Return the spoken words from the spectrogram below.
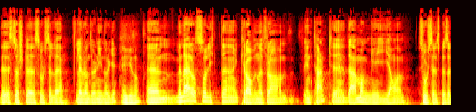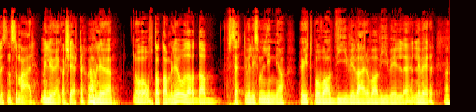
det største solcelleleverandøren i Norge. Ikke sant? Um, men det er også litt eh, kravene fra internt. Eh, Det er mange i solcellespesialisten som er miljøengasjerte og, miljø, og opptatt av miljø, og da, da setter vi liksom linja høyt på hva vi vil være og hva vi vil levere. levere.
